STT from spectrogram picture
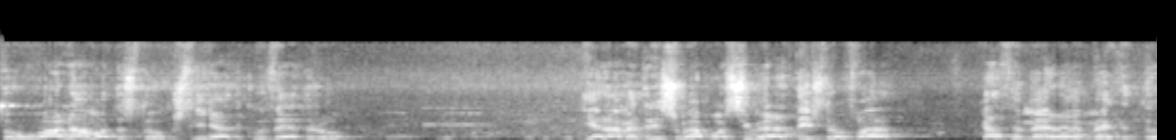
του ανάματος του Χριστουγεννιάτικου δέντρου για να μετρήσουμε από σήμερα αντίστροφα κάθε μέρα μέχρι, το,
